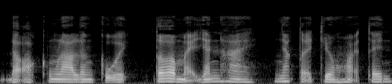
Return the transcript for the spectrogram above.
Đó cũng là lần cuối tôi và mẹ danh hai nhắc tới trường hỏi tên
